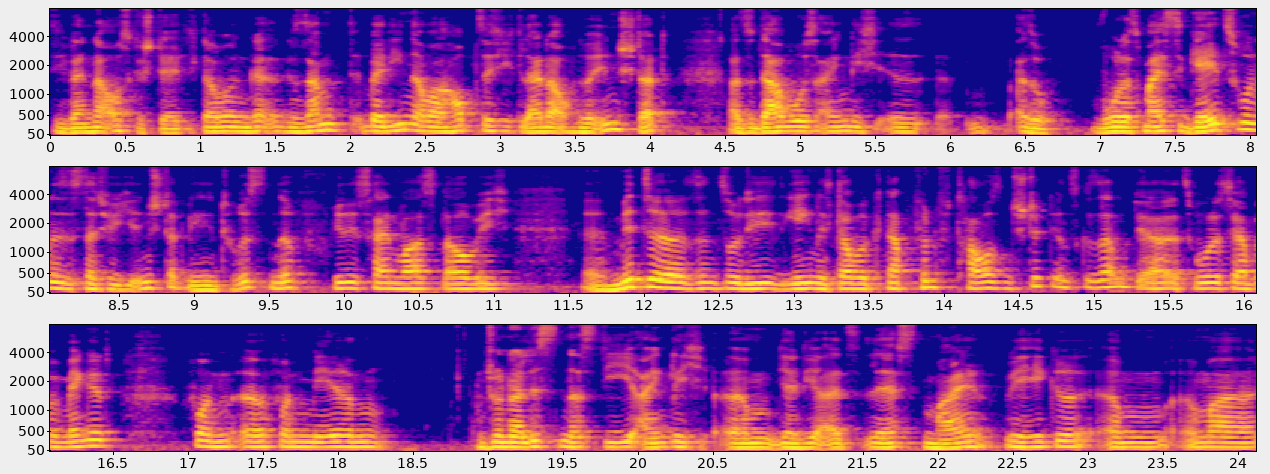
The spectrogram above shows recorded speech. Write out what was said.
Die werden da ausgestellt. Ich glaube, in Gesamt Berlin, aber hauptsächlich leider auch nur Innenstadt. Also da, wo es eigentlich, äh, also wo das meiste Geld zu holen ist, ist natürlich Innenstadt, wegen den Touristen. Ne? Friedrichshain war es, glaube ich. Äh, Mitte sind so die Gegenden, ich glaube, knapp 5000 Stück insgesamt. Ja, jetzt wurde es ja bemängelt von, äh, von mehreren Journalisten, dass die eigentlich ähm, ja die als Last Mile Vehicle ähm, immer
